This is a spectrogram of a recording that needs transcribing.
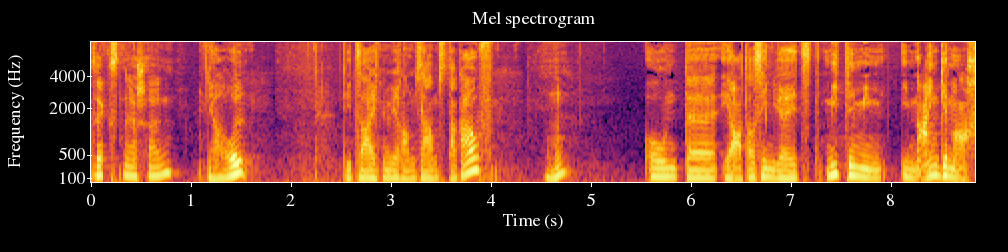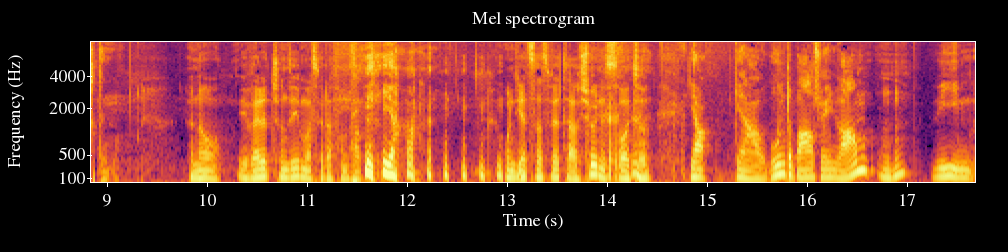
6. erscheinen. Jawohl. Die zeichnen wir am Samstag auf. Mhm. Und äh, ja, da sind wir jetzt mitten im, im Eingemachten. Genau, ihr werdet schon sehen, was ihr davon habt. ja. Und jetzt das Wetter. Schön ist heute. Ja, genau. Wunderbar schön warm. Mhm. wie, im-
